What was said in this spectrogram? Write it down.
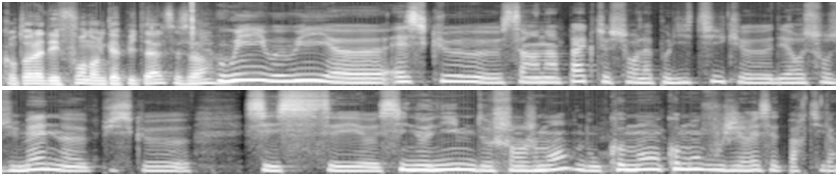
quand on a des fonds dans le capital, c'est ça? Oui, oui, oui. Est-ce que ça a un impact sur la politique des ressources humaines puisque c'est synonyme de changement? Donc comment, comment vous gérez cette partie-là?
